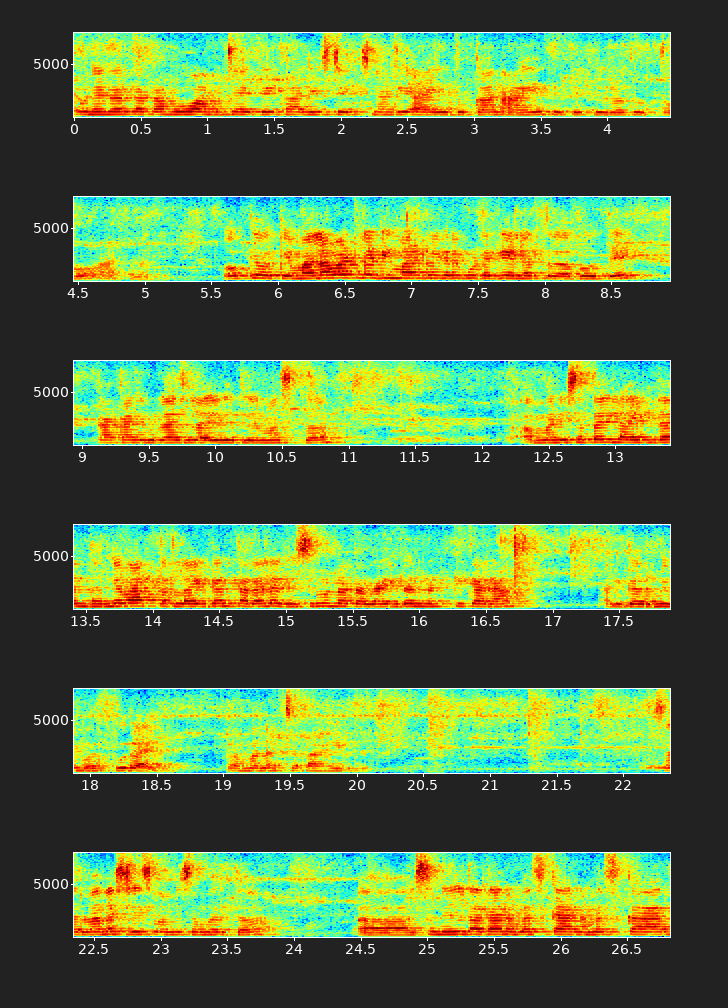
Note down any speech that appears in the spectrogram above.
पुणेकर काका हो आमच्या इथे खाली स्टेशनरी आहे दुकान आहे तिथे फिरत होतो आतमध्ये. ओके ओके मला वाटलं डिमार्ट वगैरे कुठे गेलं बहुतेक. काकाने बोला आज लाईव्ह घेतले मस्त. मनीषा ताई लाईक डन धन्यवाद. तर लाईक डन करायला विसरू नका. लाईक डन नक्की करा. आणि गरमी भरपूर आहे. प्रमाणाच्या बाहेर. सर्वांना श्री स्वामी समर्थ. सुनील दादा नमस्कार नमस्कार.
